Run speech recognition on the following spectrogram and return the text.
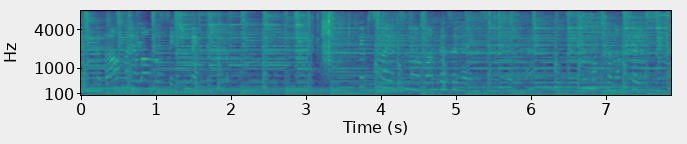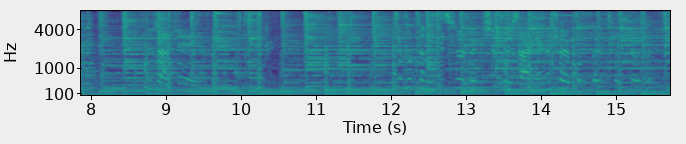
dakika daha mayalanması için bekletiyorum. Tepsi mayasını alan bezelerimizin üzerine yumurtanın sarısını güzelce yayıyoruz. Yumurtamızı sürdük. Şimdi üzerlerine çörek otlarını döküyoruz.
